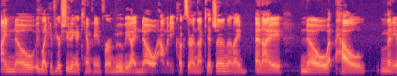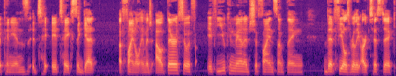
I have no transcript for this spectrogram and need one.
i know like if you're shooting a campaign for a movie i know how many cooks are in that kitchen and i and i know how many opinions it, ta it takes to get a final image out there so if if you can manage to find something that feels really artistic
